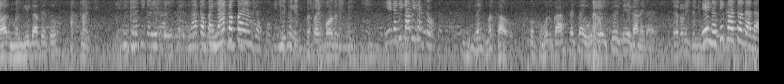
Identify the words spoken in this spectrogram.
और मुर्गी काटे तो No. You don't કરી ના કપાય ના કપાય એમ કહેશે Chicken, it, the sight bothers me. એ નથી કાપી શકતો नहीं मत खाओ वो वो तो काट सकता है वही है, उसको इसलिए खाने का है Yeah, I don't eat એ anymore. નથી ખાતો દાદા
